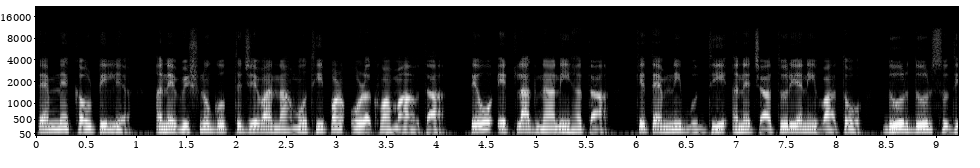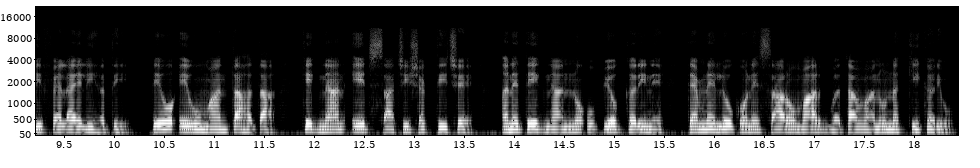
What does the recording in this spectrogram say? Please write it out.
તેમને કૌટિલ્ય અને વિષ્ણુગુપ્ત જેવા નામોથી પણ ઓળખવામાં આવતા. તેઓ એટલા જ્ઞાની હતા કે તેમની બુદ્ધિ અને ચાતુર્યની વાતો દૂર દૂર સુધી ફેલાયેલી હતી. તેઓ એવું માનતા હતા કે જ્ઞાન એ જ સાચી શક્તિ છે અને તે જ્ઞાનનો ઉપયોગ કરીને તેમણે લોકોને સારો માર્ગ બતાવવાનું નક્કી કર્યું.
